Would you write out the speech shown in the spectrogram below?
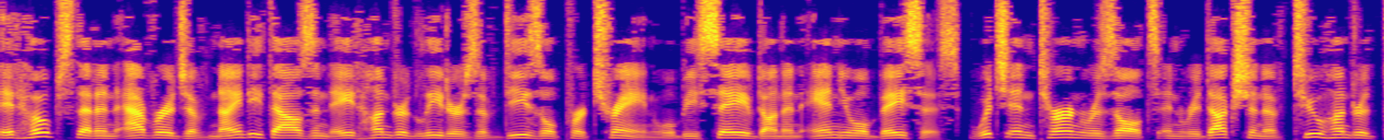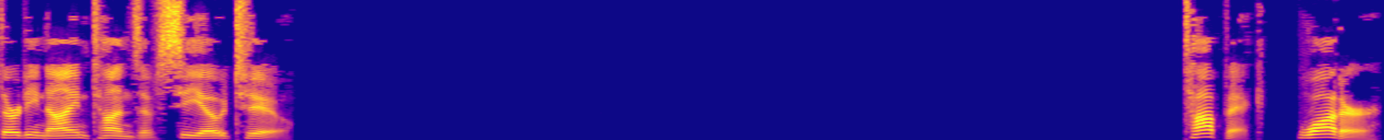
It hopes that an average of 90,800 litres of diesel per train will be saved on an annual basis, which in turn results in reduction of 239 tonnes of CO2. Topic: Water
